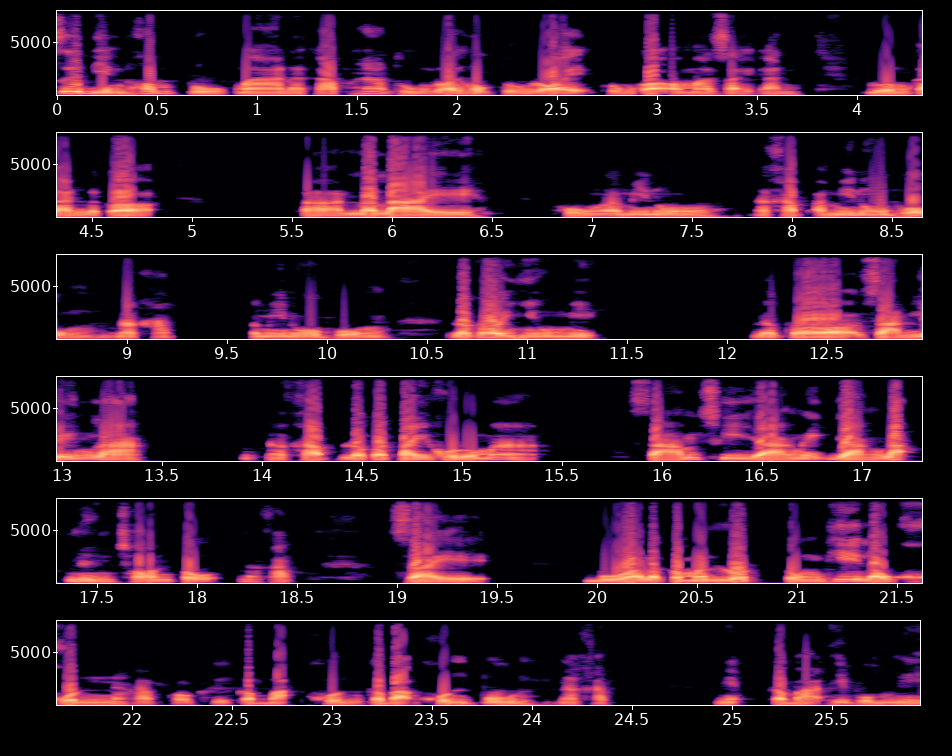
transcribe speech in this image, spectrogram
ซื้อดินพร้อมปลูกมานะครับห้าถุงร้อยหกถุงร้อยผมก็เอามาใส่กัน รวมกันแล้วก็ละลายผงอะมิโนนะครับอะมิโนผงนะครับอะมิโนผง แล้วก็ฮิวมิก แล้วก็สารเร่งรากนะครับ แล้วก็ไตรโคโดมาสามสี่อย่างนี้อย่างละหนึ่งช้อนโต๊ะนะครับ ใส่บัวแล้วก็มันลดตรงที่เราคนนะครับ ก็คือกระบะคนกระบะคนปูนนะครับ เนี่ยกระบะที่ผมมี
